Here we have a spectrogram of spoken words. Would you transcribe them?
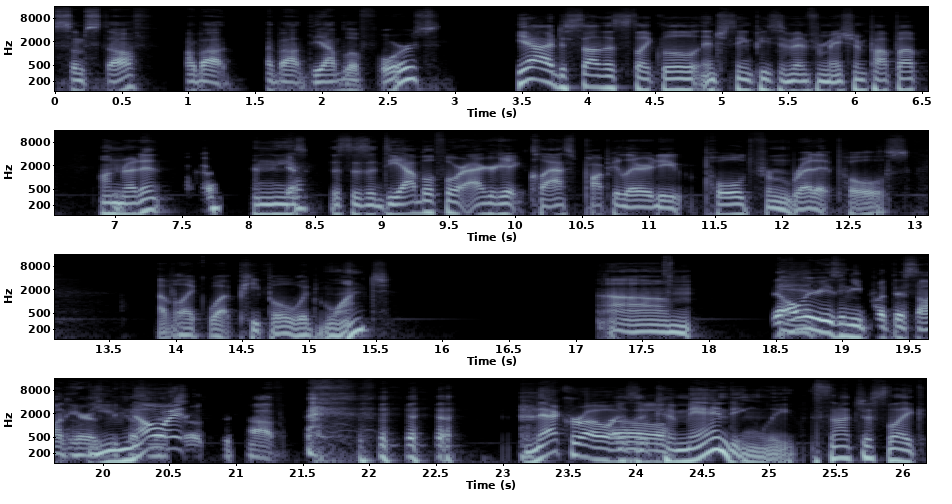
some stuff about about Diablo fours. Yeah, I just saw this like little interesting piece of information pop up on Reddit. Okay. And these, Yeah. this is a Diablo 4 aggregate class popularity pulled from Reddit polls of like what people would want. Um, The only reason you put this on here is You because know it. Necro's at the top. Necro is Oh. a commanding lead. It's not just like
